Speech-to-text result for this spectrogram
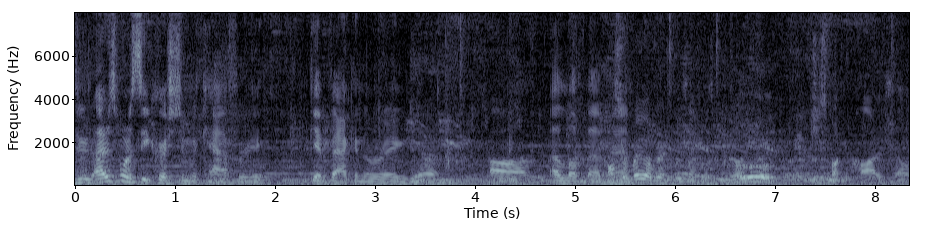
Dude, I just want to see Christian McCaffrey get back in the ring. Yeah. Um, I love that also, man. Rhea Ripley's like was really. She's fucking hot as hell.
